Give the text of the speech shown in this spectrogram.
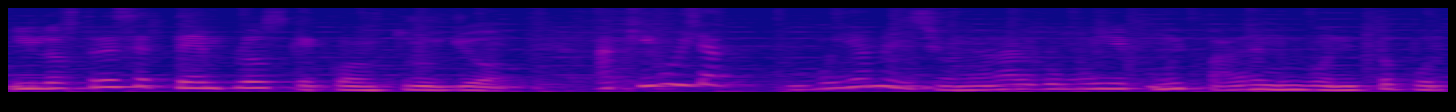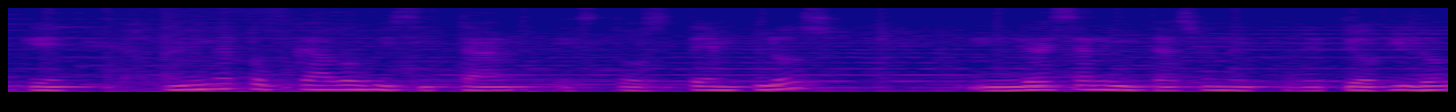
y los 13 templos que construyó. Aquí voy a, voy a mencionar algo muy, muy padre, muy bonito, porque a mí me ha tocado visitar estos templos, gracias a la invitación de Teófilo,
